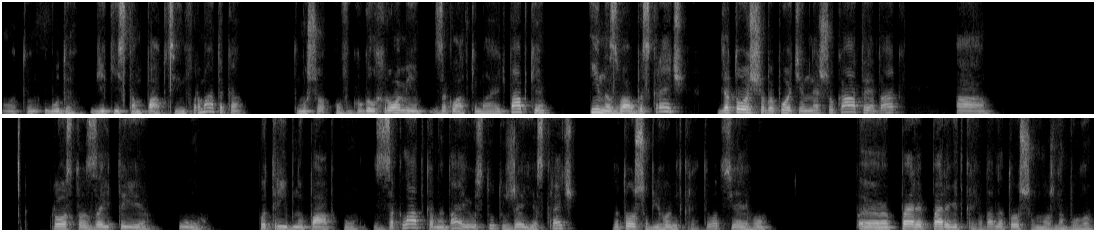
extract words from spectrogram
От буде в якійсь там папці інформатика, тому що в Google Chrome закладки мають папки, і назвав би Scratch, для того, щоб потім не шукати, так, а просто зайти у потрібну папку з закладками, да, і ось тут вже є Scratch для того, щоб його відкрити. От я його е, пере, перевідкрив, да, для того, щоб можна було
